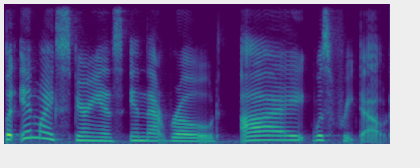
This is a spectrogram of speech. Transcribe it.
but in my experience in that road, I was freaked out.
